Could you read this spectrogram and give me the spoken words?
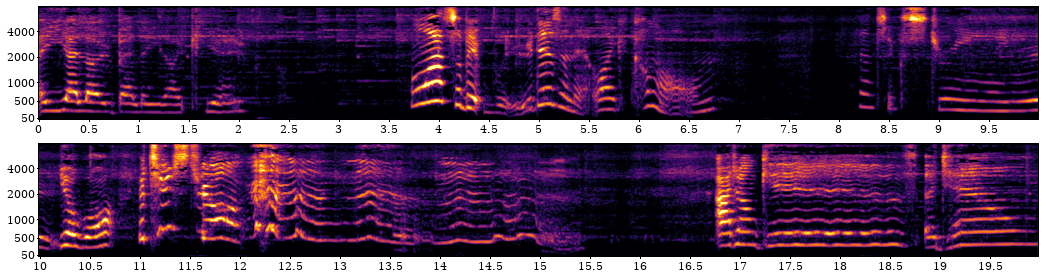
a yellow belly like you. Well, that's a bit rude, isn't it? Like, come on. That's extremely rude. You're what? You're too strong. I don't give a damn.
